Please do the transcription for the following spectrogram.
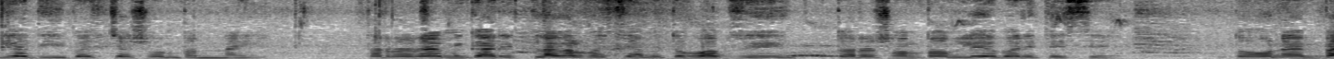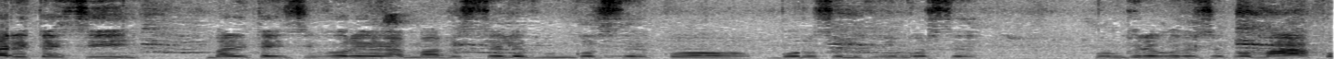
গিয়া দিই, বাচ্চা সন্তান নাই। তারা আমি গাড়ি লাগাল পাইছি, আমি তো ভাবছি তারা সন্তান লিয়ে বাড়িতে আইছে। তখন আমি বাড়িতে আইছি বাড়িতে আইছি পরে আমার ছেলে ফোন করছে, ক, বড় ছেলে ফোন করছে। ফোন করে করেছে ক, মা, ক,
